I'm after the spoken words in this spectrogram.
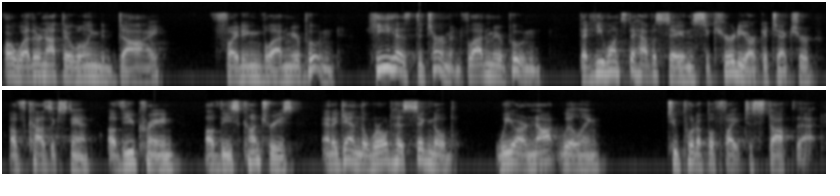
or whether or not they're willing to die fighting Vladimir Putin. He has determined, Vladimir Putin, that he wants to have a say in the security architecture of Kazakhstan, of Ukraine, of these countries. And again, the world has signaled we are not willing to put up a fight to stop that.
